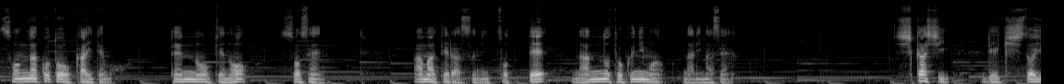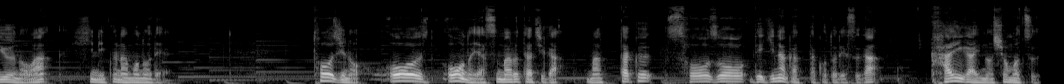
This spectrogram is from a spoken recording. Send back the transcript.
そんなことを書いても天皇家の祖先アマテラスにとって何の得にもなりません。しかし歴史というのは皮肉なもので当時の王の安丸たちが全く想像できなかったことですが海外の書物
